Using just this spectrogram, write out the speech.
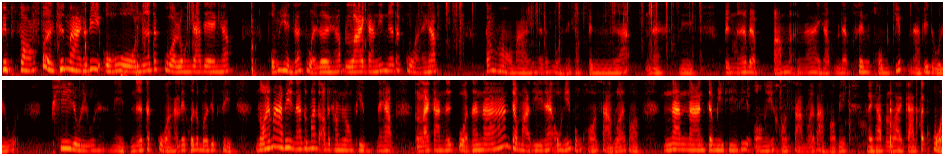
สิบสองเปิดขึ้นมาครับพี่โอ้โห เนื้อตะกั่วลงยาแดงครับ ผมเห็นแล้วสวยเลยครับ รายการนี้เนื้อตะกั่วนะครับ ต้องห่อมาที่เนื้อตะกั่วนะครับ เป็นเนื้อนะ นี่ เป็นเนื้อแบบปั๊มง่ายครับ แล้วเส้นคมกริบนะพี่ดูริ้วอะ พี่ดูริ้วฮะนี่เนื้อตะกั่วเลขโค้ดเบอร์สิบสี่น้อยมากพี่นะทุกท่าต้องเอาไปทำลองพิมพ์นะครับ รายการเนื้อกั่วนานๆจะมาทีนะ องค์นี้ผมขอสามร้อยพอ นานๆจะมีทีพี่องค์นี้ขอสามร้อยบาทพอพี่นะครับ รายการตะกั่ว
